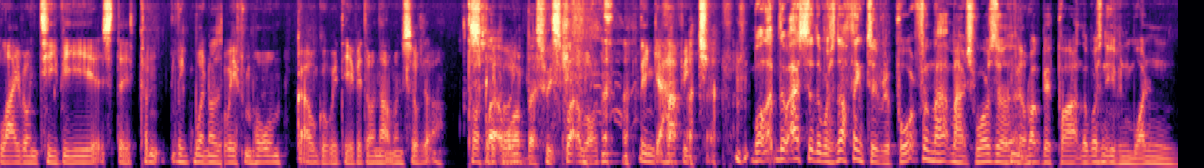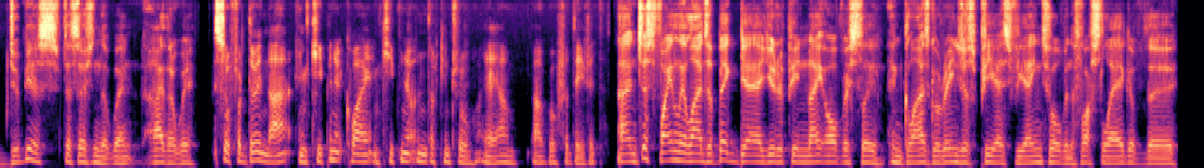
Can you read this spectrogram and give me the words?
live on TV. It's the current league winners away from home. I'll go with David on that one. So that Split award this week. Split award. they can get half each. well, actually, there was nothing to report from that match, was there? No. At Rugby Park, there wasn't even one dubious decision that went either way. So for doing that and keeping it quiet and keeping it under control, yeah, I'll, I'll go for David. And just finally, lads, a big uh, European night, obviously, in Glasgow Rangers PSV Eindhoven, the first leg of the,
